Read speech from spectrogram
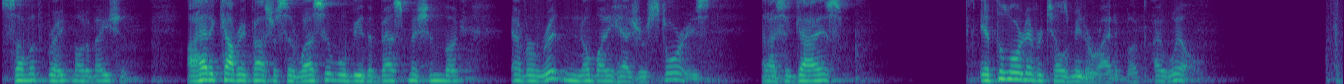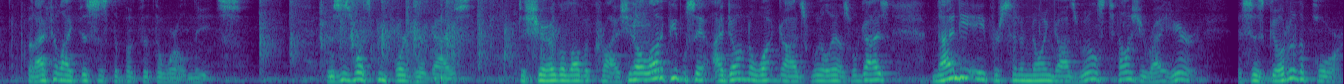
some with great motivation. I had a Calvary pastor said, Wes, it will be the best mission book ever written. Nobody has your stories. And I said, guys, if the Lord ever tells me to write a book, I will. But I feel like this is the book that the world needs. This is what's important here, guys, to share the love of Christ. You know, a lot of people say, I don't know what God's will is. Well, guys, 98% of knowing God's will tells you right here. It says, Go to the poor,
